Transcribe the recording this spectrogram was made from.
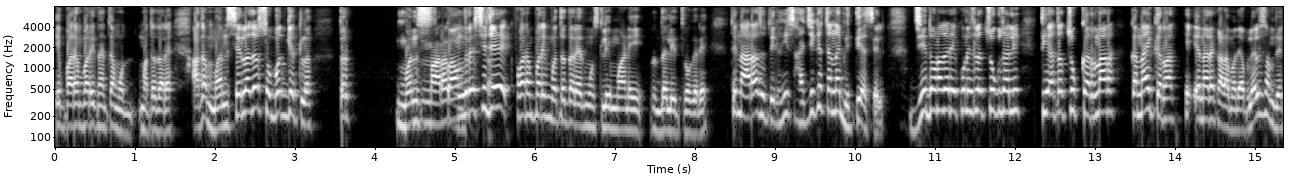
हे पारंपरिक त्यांचा मतदार आहे. आता मनसेला जर सोबत घेतलं तर मनस नाराज होतील. काँग्रेसचे जे पारंपरिक मतदार आहेत मुस्लिम आणि दलित वगैरे ते नाराज होतील. ही साहजिकच त्यांना भीती असेल. जे दोन हजार एकोणीसला चूक झाली ती आता चूक करणार का नाही करणार हे येणाऱ्या काळामध्ये आपल्याला समजेल.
